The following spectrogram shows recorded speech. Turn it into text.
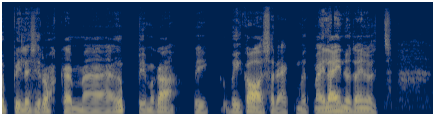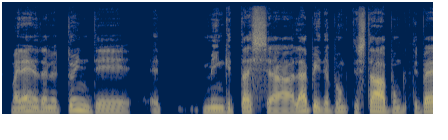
õpilasi rohkem äh, õppima ka või, või kaasa rääkima, et ma ei läinud ainult, ma ei läinud ainult tundi, et mingit asja läbida punktist A punkti B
